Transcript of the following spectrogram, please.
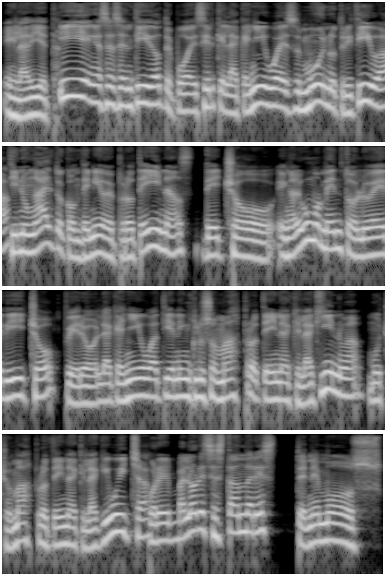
en la dieta. Y en ese sentido, te puedo decir que la cañigua es muy nutritiva, tiene un alto contenido de proteínas. De hecho, en algún momento lo he dicho, pero la cañigua tiene incluso más proteína que la quinoa, mucho más proteína que la kiwicha. Por valores estándares, tenemos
